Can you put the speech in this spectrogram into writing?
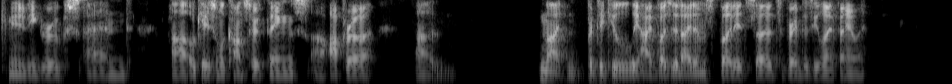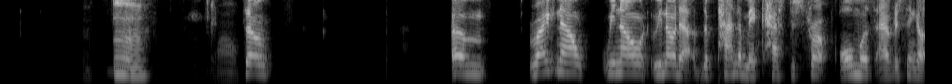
community groups and uh, occasional concert things, uh, opera. Uh, not particularly high budget items, but it's uh, it's a very busy life anyway. Mm. Wow. So, um, right now we know we know that the pandemic has disrupted almost every single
